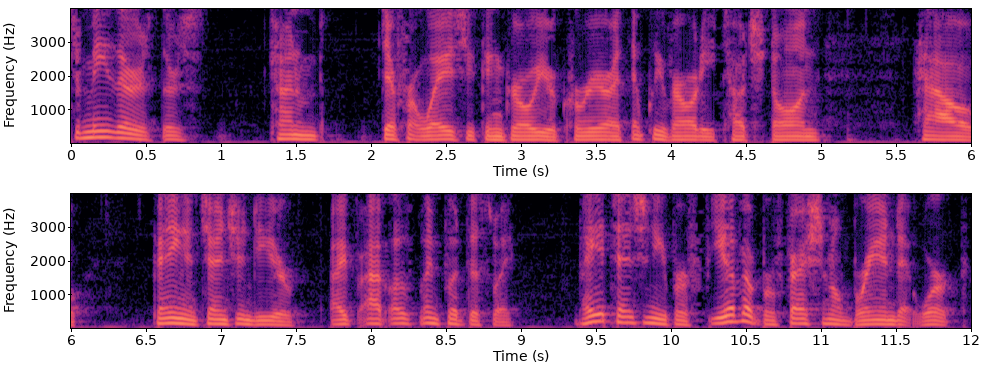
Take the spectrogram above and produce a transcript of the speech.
to me, there's there's kind of different ways you can grow your career. I think we've already touched on how paying attention to your. I, I, let me put it this way: pay attention to your. You have a professional brand at work,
